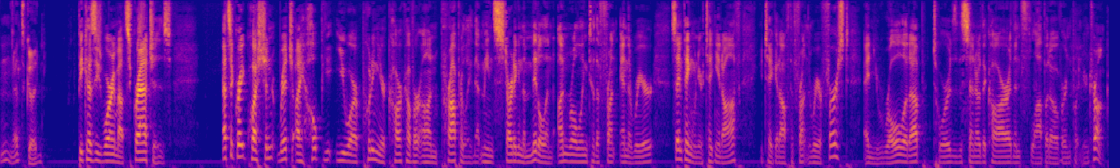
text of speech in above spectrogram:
Mm, that's good. because he's worrying about scratches? That's a great question, Rich. I hope you are putting your car cover on properly. That means starting in the middle and unrolling to the front and the rear. Same thing when you're taking it off. You take it off the front and the rear first, and you roll it up towards the center of the car, then flop it over and put it in your trunk.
